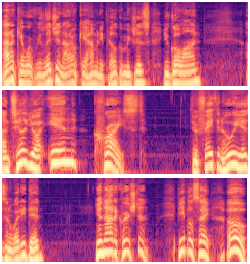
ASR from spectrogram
I don't care what religion. I don't care how many pilgrimages you go on. Until you're in Christ, through faith in who he is and what he did, you're not a Christian. People say, oh,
